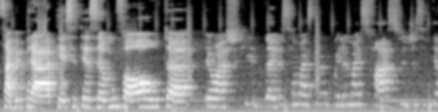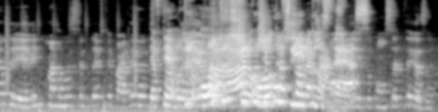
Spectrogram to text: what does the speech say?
sabe, pra ter esse tesão em volta. Eu acho que deve ser mais tranquilo e mais fácil de se entenderem, mas ao mesmo tempo deve ter várias. Deve ter outros Claro, tipos de outros conflitos, né? Isso, com certeza.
